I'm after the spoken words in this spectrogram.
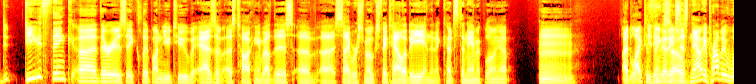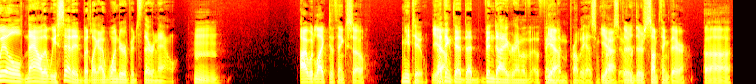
Do, do you think uh, there is a clip on YouTube as of us talking about this of uh, Cyber Smoke's fatality and then it cuts to Namek blowing up? hmm. I'd like to Do you think, that so. exists now? It probably will now that we said it, but like I wonder if it's there now. Hmm. I would like to think so. Me too. Yeah. I think that that Venn diagram of, of fandom Yeah. probably has some yeah, crossover. there, there's something there. Uh,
